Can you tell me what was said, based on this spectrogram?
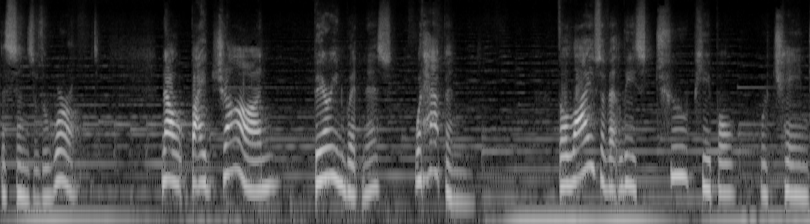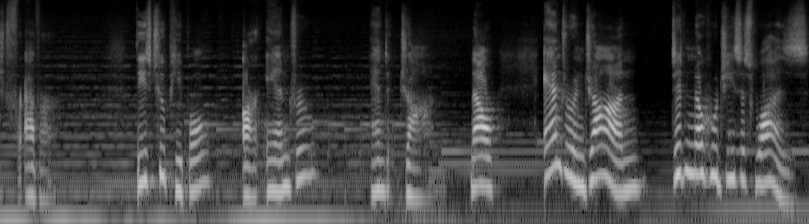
the sins of the world. Now, by John bearing witness, what happened? The lives of at least two people were changed forever. These two people are Andrew and John. Now, Andrew and John didn't know who Jesus was.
